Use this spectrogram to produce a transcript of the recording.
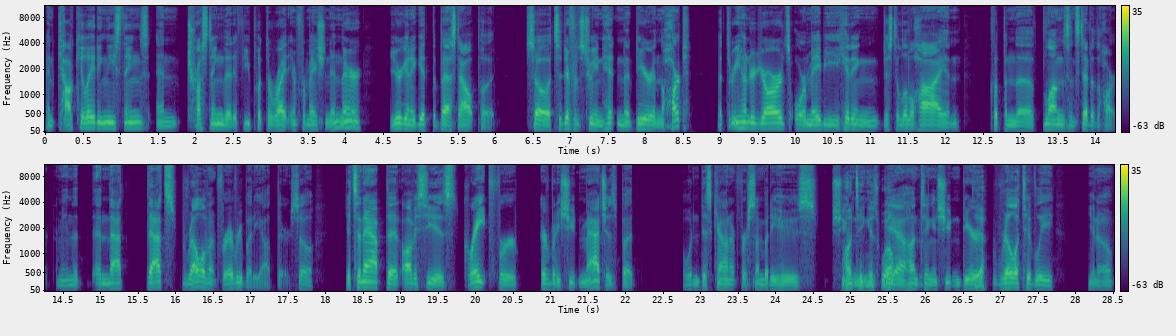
and calculating these things and trusting that if you put the right information in there, you're going to get the best output. So it's a difference between hitting a deer in the heart at 300 yards or maybe hitting just a little high and clipping the lungs instead of the heart. I mean, that- and that that's relevant for everybody out there. So it's an app that obviously is great for everybody shooting matches, but I wouldn't discount it for somebody who's shooting Hunting as well. Yeah, hunting and shooting deer Yeah. relatively, you know,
